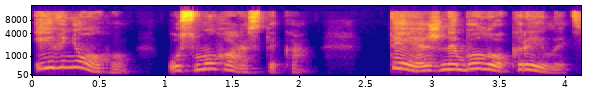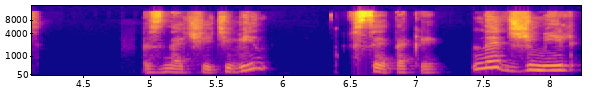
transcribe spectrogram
І в нього, у смугастика, теж не було крилиць. Значить, він все-таки не джміль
